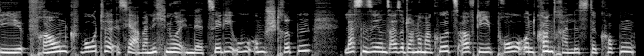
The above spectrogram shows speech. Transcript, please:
Die Frauenquote ist ja aber nicht nur in der CDU umstritten. Lassen Sie uns also doch noch mal kurz auf die Pro- und Kontraliste gucken.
